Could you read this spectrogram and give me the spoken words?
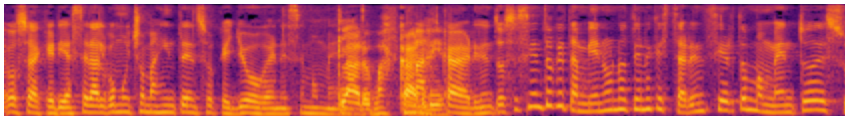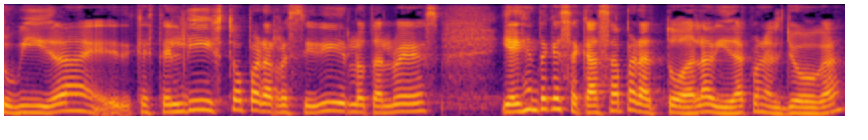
o sea, quería hacer algo mucho más intenso que yoga en ese momento. Claro, más cardio. Más cardio. Entonces siento que también uno tiene que estar en cierto momento de su vida, eh, que esté listo para recibirlo tal vez. Y hay gente que se casa para toda la vida con el yoga.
